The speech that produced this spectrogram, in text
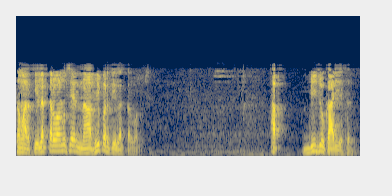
તમારે તિલક કરવાનું છે, નાભી પર તિલક કરવાનું છે. આ બીજું કાર્ય થયું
